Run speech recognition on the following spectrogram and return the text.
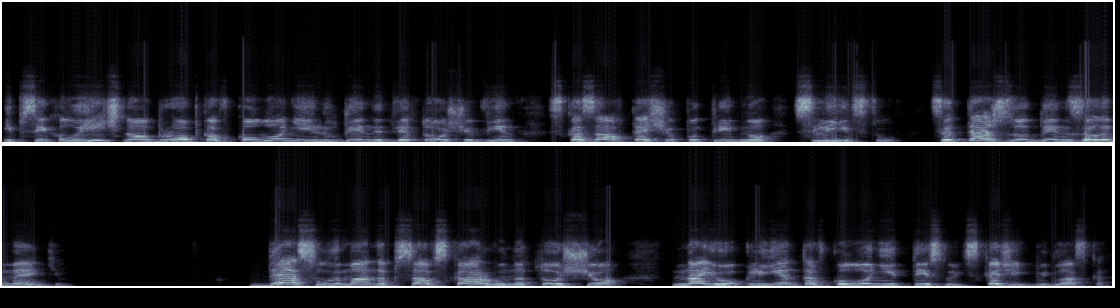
І психологічна обробка в колонії людини для того, щоб він сказав те, що потрібно слідству. Це теж з один з елементів. Де Сулейман написав скаргу на те, що на його клієнта в колонії тиснуть? Скажіть, будь ласка,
